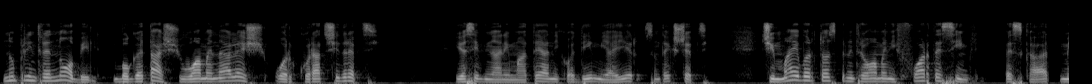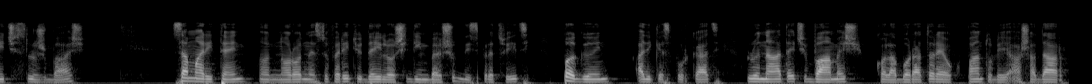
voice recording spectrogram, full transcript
nu printre nobili, bogătași, oameni aleși, ori curați și drepți. Iosif din Arimatea, Nicodim, Iair sunt excepții, ci mai vârtos printre oamenii foarte simpli, pescari, mici slujbași, samariteni, norod nesuferit iudeilor și din belșug disprețuiți, păgâni, adică spurcați, lunateci, vameși, colaboratori ai ocupantului, așadar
